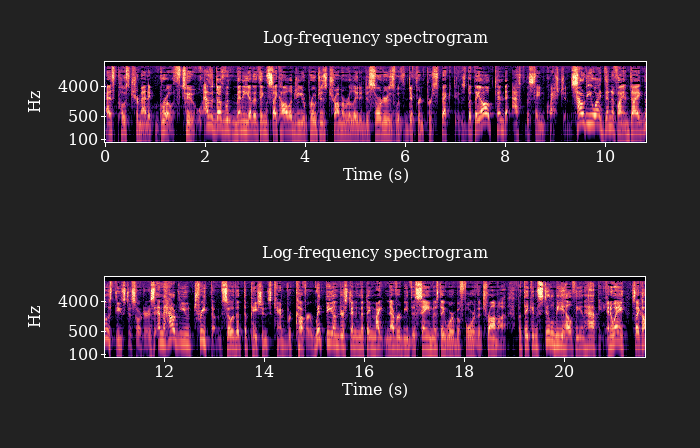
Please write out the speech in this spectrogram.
as post traumatic growth, too. As it does with many other things, psychology approaches trauma related disorders with different perspectives, but they all tend to ask the same questions. How do you identify and diagnose these disorders, and how do you treat them so that the patients can recover, with the understanding that they might never be the same as they were before the trauma, but they can still be healthy and happy? In a way, psychology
